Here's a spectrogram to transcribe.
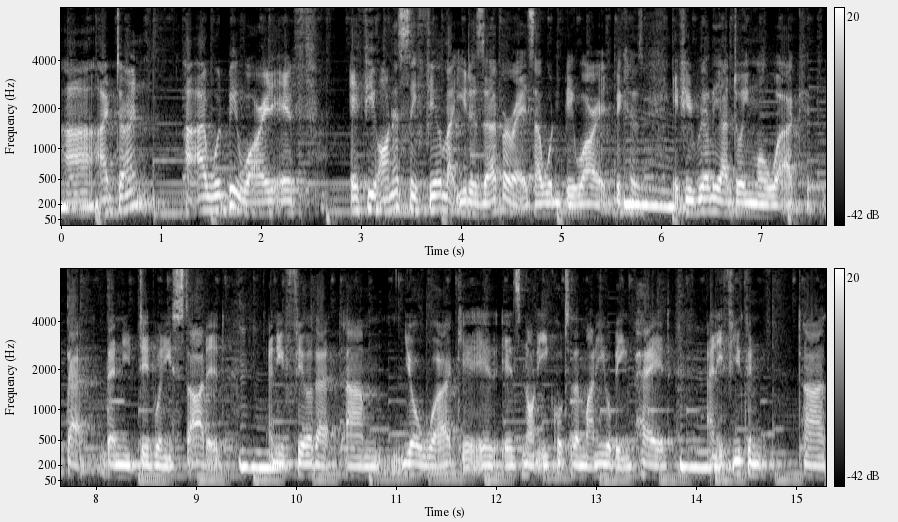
Uh, I don't. I I would be worried if. If you honestly feel like you deserve a raise, I wouldn't be worried because if you really are doing more work that than you did when you started, and you feel that um, your work is, is not equal to the money you're being paid, and if you can uh,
